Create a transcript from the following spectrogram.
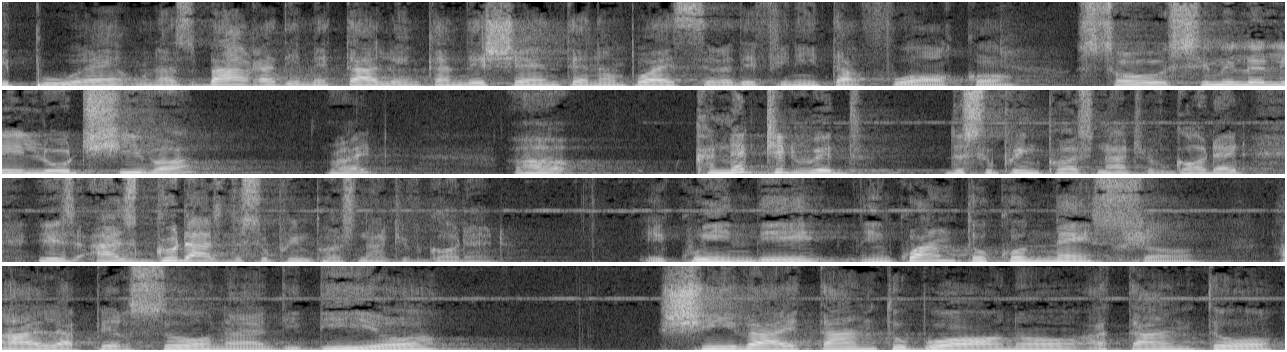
Eppure una sbarra di metallo incandescente non può essere definita fuoco. So similarly, Lord Shiva, right, uh, connected with the Supreme Personality of Godhead, is as good as the Supreme Personality of Godhead. E quindi, in quanto connesso alla persona di Dio, Shiva è tanto buono, ha tanto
